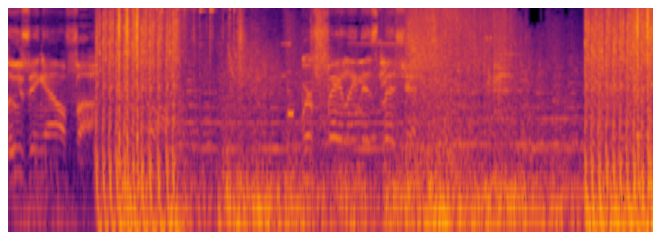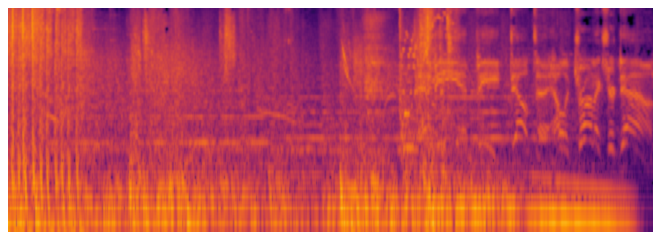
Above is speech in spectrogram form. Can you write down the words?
Losing Alpha. We're failing this mission. Enemy EMP, Delta, electronics are down.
